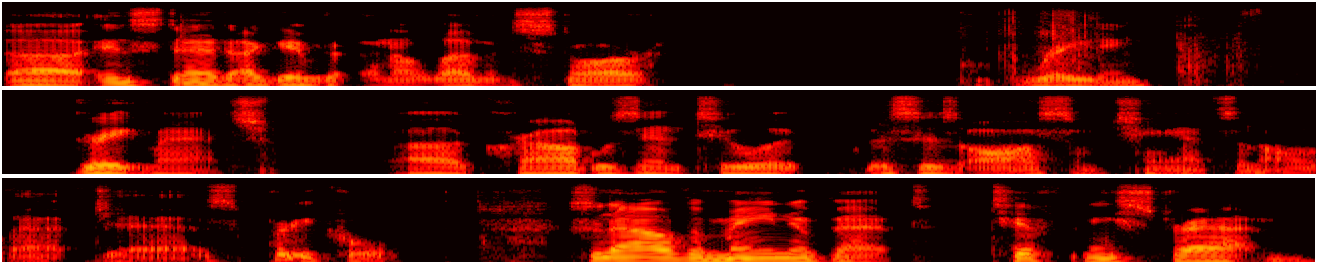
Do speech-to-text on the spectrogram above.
Uh, instead, I gave it an 11 star rating. Great match. Uh, crowd was into it. This is awesome chance and all that jazz. Pretty cool. So now the main event Tiffany Stratton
